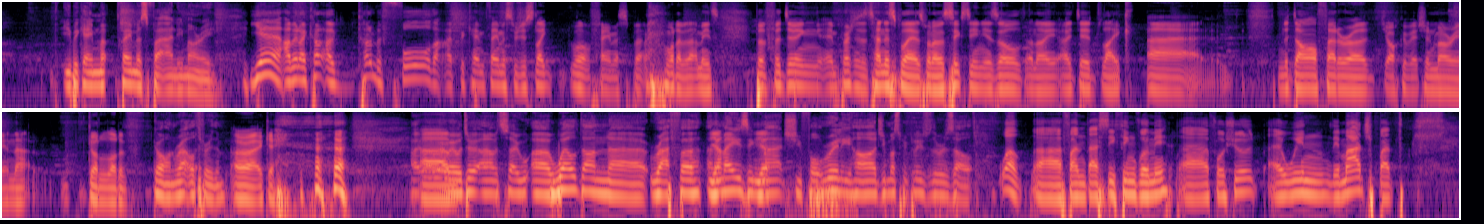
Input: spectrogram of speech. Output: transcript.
you became famous for Andy Murray. Yeah, I mean, I kind, of, I kind of before that, I became famous for just like, well, famous, but whatever that means. But for doing impressions of tennis players when I was 16 years old, and I, I did like uh, Nadal, Federer, Djokovic, and Murray, and that got a lot of. Go on, rattle through them. All right, okay. Um, we'll do it. Uh, so uh, well done, uh, Rafa. An Yeah, amazing yeah. match. You fought really hard. You must be pleased with the result. Well, uh, fantastic thing for me, uh, for sure. I win the match, but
